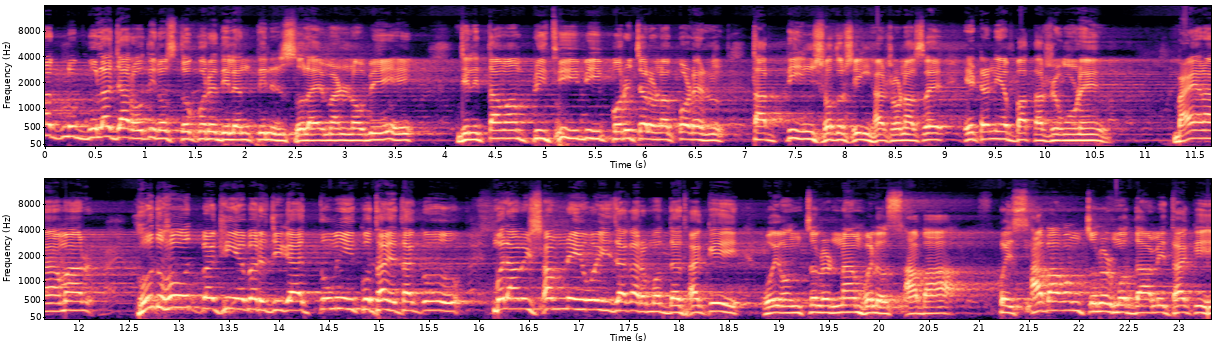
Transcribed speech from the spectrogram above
মাগলুকগুলা যার অধীনস্থ করে দিলেন তিনি সুলাইমান নবী, যিনি তাম পৃথিবী পরিচালনা করেন, তার তিন শত সিংহাসন আছে, এটা নিয়ে বাতাসে উড়ে। ভাইয়েরা, আমার হুদ হুদ পাখি এবার জিগায়, তুমি কোথায় থাকো? বলে, আমি সামনে ওই জায়গার মধ্যে থাকি, ওই অঞ্চলের নাম হলো সাবা। ওই সাবা অঞ্চলের মধ্যে আমি থাকি,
